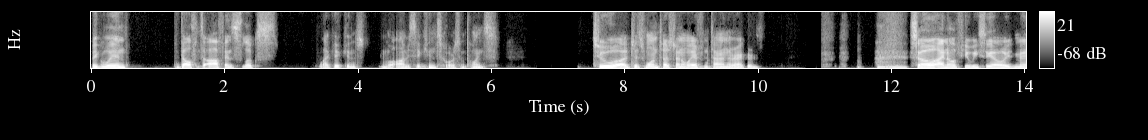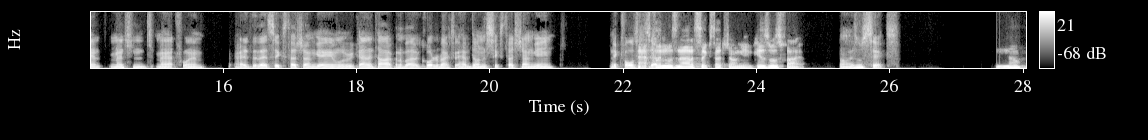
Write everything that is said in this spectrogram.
big win. The Dolphins' offense looks like it can, well, obviously, it can score some points. Two, uh, just one touchdown away from tying the record. so I know a few weeks ago we man- mentioned Matt Flynn at that six touchdown game. We were kind of talking about quarterbacks that have done a six touchdown game. Nick Foles. Matt Flynn was not a six touchdown game. His was five. Oh, his was six. No,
